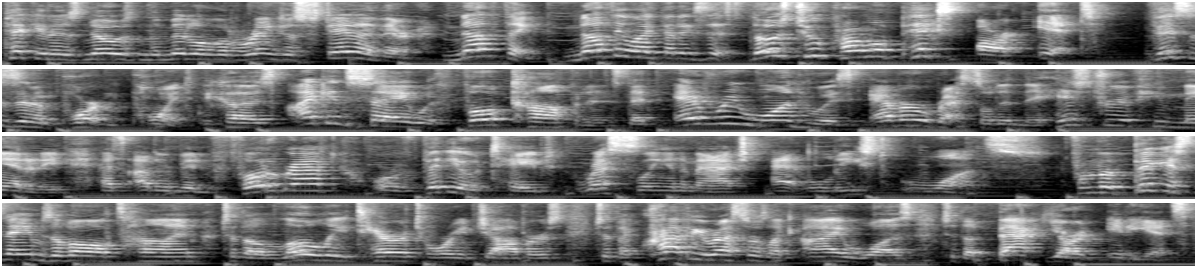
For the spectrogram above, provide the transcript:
picking his nose in the middle of the ring just standing there. Nothing, nothing like that exists. Those two promo pics are it. This is an important point because I can say with full confidence that everyone who has ever wrestled in the history of humanity has either been photographed or videotaped wrestling in a match at least once. From the biggest names of all time, to the lowly territory jobbers, to the crappy wrestlers like I was, to the backyard idiots.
